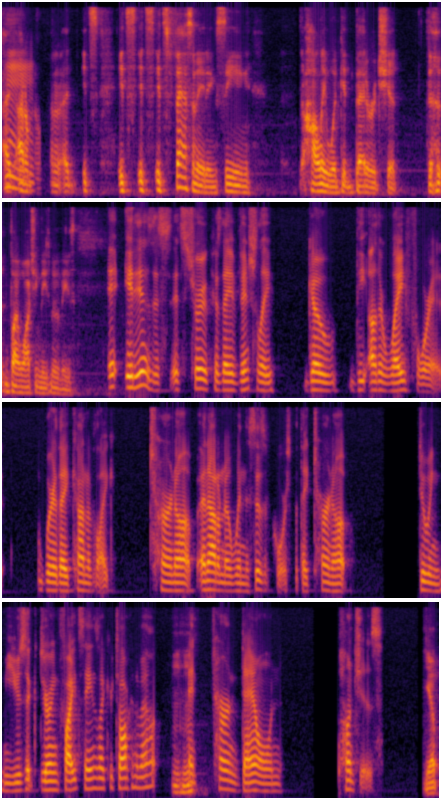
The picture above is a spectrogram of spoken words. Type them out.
I, I don't Hmm. know. I don't, I, it's it's it's it's fascinating seeing Hollywood get better at shit by watching these movies. It, it is. It's it's true because they eventually go the other way for it, where they kind of like turn up, and I don't know when this is, of course, but they turn up doing music during fight scenes like you're talking about, hmm and turn down punches. Yep.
